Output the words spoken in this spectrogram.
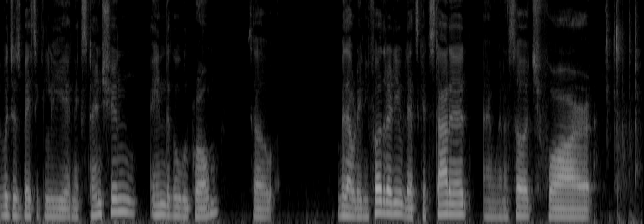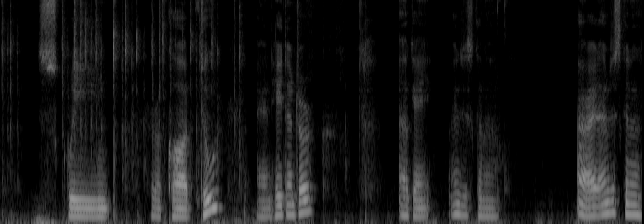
which is basically an extension in the Google Chrome. So without any further ado, let's get started. I'm to search for Screen Record Tool and hit enter. Okay, I'm just gonna all right i'm just gonna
